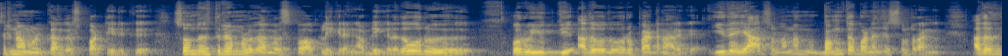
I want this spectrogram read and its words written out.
திரிணாமுல் காங்கிரஸ் பார்ட்டி இருக்குது ஸோ அந்த திரிணாமுல் காங்கிரஸ்க்கு வாக்களிக்கிறாங்க அப்படிங்கிறது ஒரு ஒரு யுக்தி அதாவது ஒரு பேட்டர்னாக இருக்குது இதை யார் சொல்கிறாங்கன்னா மம்தா பானர்ஜி சொல்கிறாங்க அதாவது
